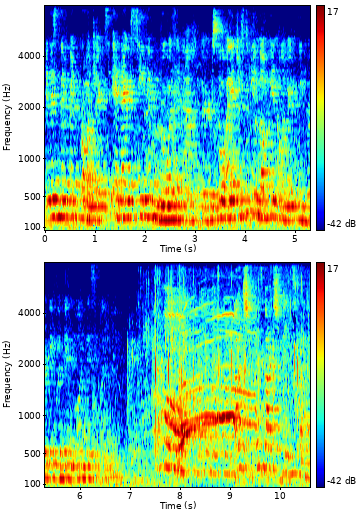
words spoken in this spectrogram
in his different projects, and I've seen him grow as an actor. So I just feel lucky and honored to be working with him on this one. Oh, batch, as batchmates pala.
